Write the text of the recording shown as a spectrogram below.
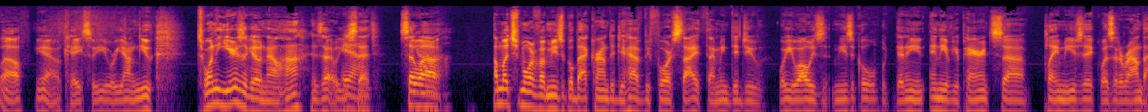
Well, yeah, okay. So you were young. You 20 years ago now, huh? Is that what you Yeah. said? So Yeah. uh how much more of a musical background did you have before Scythe? I mean, did you were you always musical? Did any any of your parents uh play music? Was it around the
